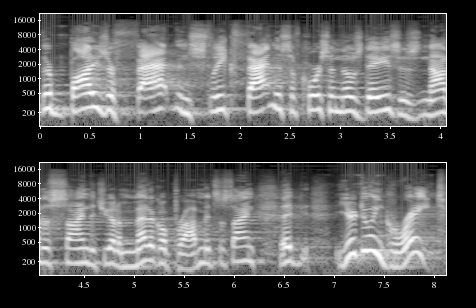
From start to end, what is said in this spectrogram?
their bodies are fat and sleek. Fatness, of course, in those days is not a sign that you got a medical problem, it's a sign that you're doing great.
